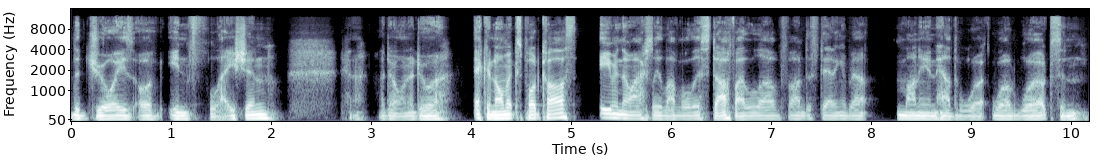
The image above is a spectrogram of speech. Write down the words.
the joys of inflation. I don't want to do a economics podcast, even though I actually love all this stuff. I love understanding about money and how the world works and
